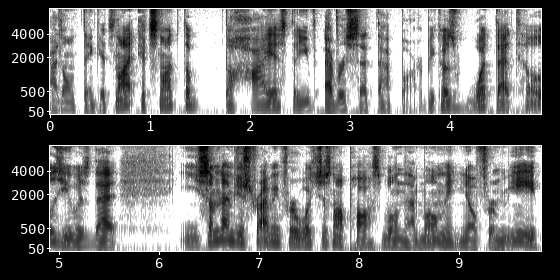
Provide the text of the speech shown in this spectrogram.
I don't think it's not it's not the the highest that you've ever set that bar because what that tells you is that you, sometimes you're striving for what's just not possible in that moment. You know, for me,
